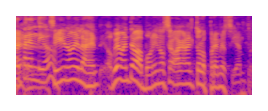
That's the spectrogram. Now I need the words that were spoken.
sorprendió. Sí, no, y la gente, obviamente Bad Bunny no se va a ganar todos los premios siempre.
